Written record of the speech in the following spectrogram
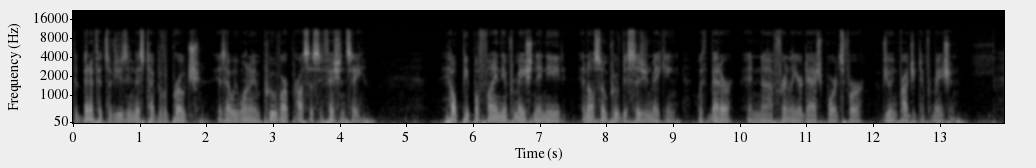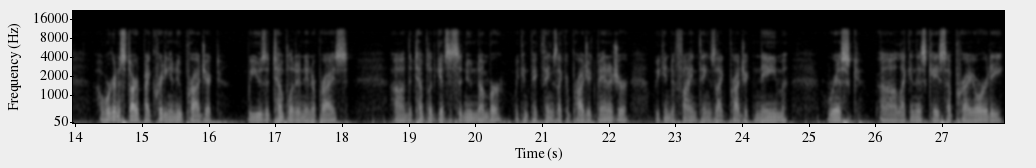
The benefits of using this type of approach is that we want to improve our process efficiency, help people find the information they need, and also improve decision making with better and uh, friendlier dashboards for viewing project information. Uh, we're going to start by creating a new project. We use a template in Enterprise. Uh, the template gives us a new number. We can pick things like a project manager. We can define things like project name, risk, uh, like in this case a priority.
